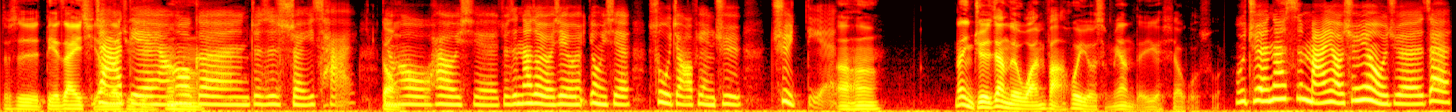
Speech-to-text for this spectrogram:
就是叠在一起，加叠，然后跟就是水彩，嗯、然后还有一些就是那时候有一些用一些塑胶片去去叠。嗯哼。那你觉得这样的玩法会有什么样的一个效果？说，我觉得那是蛮有趣，因为我觉得在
